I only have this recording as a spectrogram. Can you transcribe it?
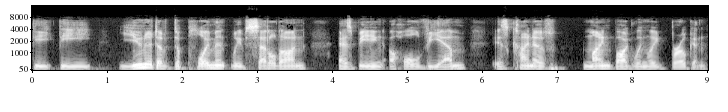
the the unit of deployment we've settled on as being a whole VM is kind of mind-bogglingly broken.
